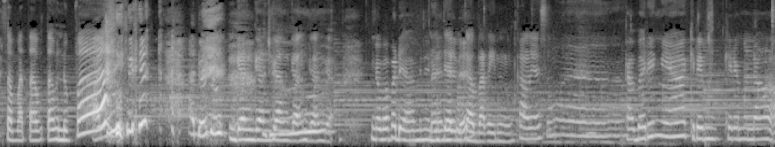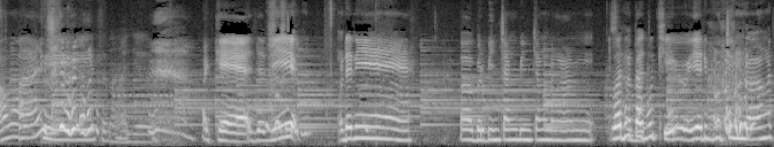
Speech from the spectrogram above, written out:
siapa tahu tahun depan Aduh aduh. enggak enggak enggak enggak enggak enggak Nggak apa-apa deh, aminin nanti aja aku deh. kabarin kalian semua Kabarin ya, kirim kirim undangan online. Oke, tenang aja Oke, jadi udah nih eh, berbincang-bincang dengan Wanita bucin. Q. Iya dibucin banget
